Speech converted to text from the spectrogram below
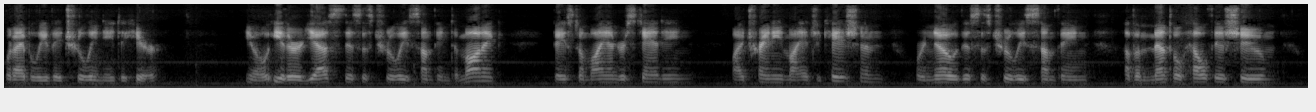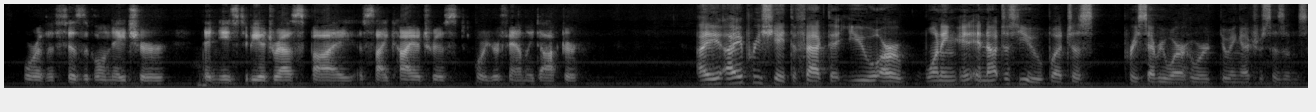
what I believe they truly need to hear. You know, either yes, this is truly something demonic based on my understanding, my training, my education, or no, this is truly something of a mental health issue or of a physical nature that needs to be addressed by a psychiatrist or your family doctor. I, I appreciate the fact that you are wanting, and not just you, but just priests everywhere who are doing exorcisms.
